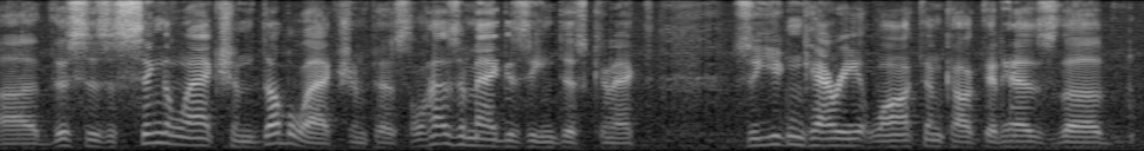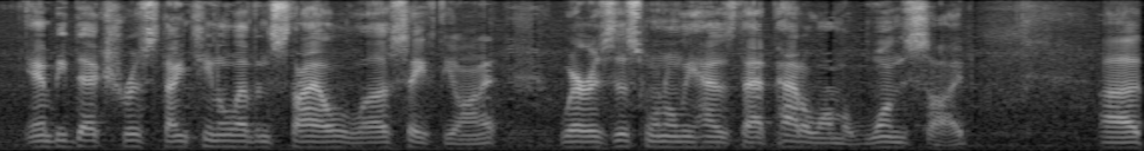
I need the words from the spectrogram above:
Uh, this is a single action, double action pistol, has a magazine disconnect, so you can carry it locked and cocked. It has the ambidextrous 1911 style uh, safety on it, whereas this one only has that paddle on the one side. Uh,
